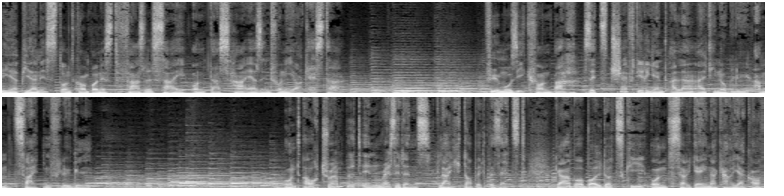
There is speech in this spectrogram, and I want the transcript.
Der Pianist und Komponist Fasel Say und das HR Sinfonieorchester. Für Musik von Bach sitzt Chefdirigent Alain Altinoglu am zweiten Flügel. Und auch Trumpet in Residence, gleich doppelt besetzt. Gabor Boldotsky und Sergei Nakaryakov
